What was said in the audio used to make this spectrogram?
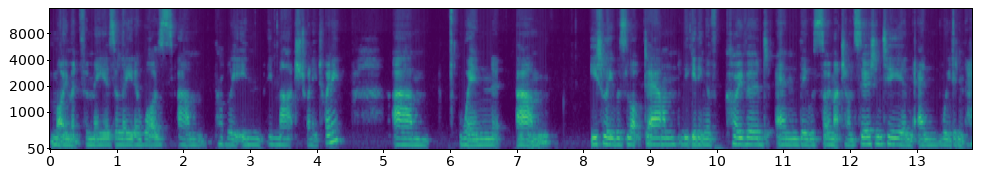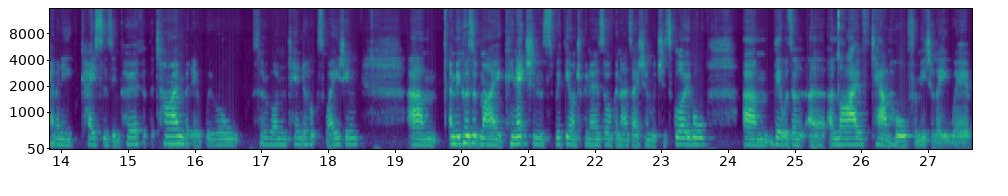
moment for me as a leader was um, probably in in March 2020 um, when um, Italy was locked down, beginning of COVID, and there was so much uncertainty, and, and we didn't have any cases in Perth at the time, but it, we were all sort of on tenterhooks waiting. Um, and because of my connections with the Entrepreneurs Organisation, which is global, um, there was a, a, a, live town hall from Italy where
